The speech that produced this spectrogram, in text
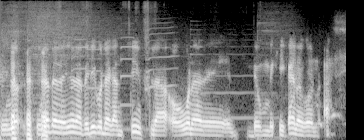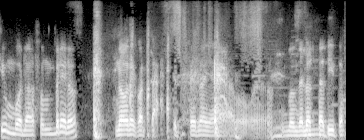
si no, si no te veía una película de Cantinfla o una de, de un mexicano con así un volado sombrero, no te cortaste el pelo allá, weón, donde los tatitas.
